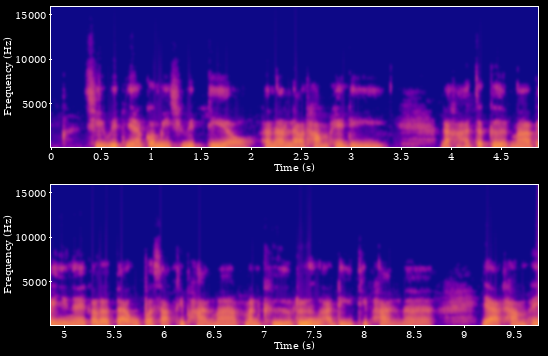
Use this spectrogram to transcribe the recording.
ๆ ชีวิตเนี้ยก็มีชีวิตเดียวฉะนั้นแล้วทำให้ดีนะคะ จะเกิดมาเป็นยังไงก็แล้วแต่อุปสรรคที่ผ่านมา มันคือเรื่องอดีตที่ผ่านมา อยากทำให้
